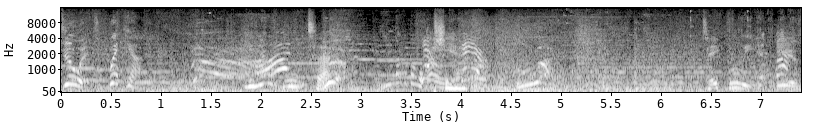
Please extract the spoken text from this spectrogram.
Do it! With ya. You know, Walter, you remember watching There. Take the lead. He is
